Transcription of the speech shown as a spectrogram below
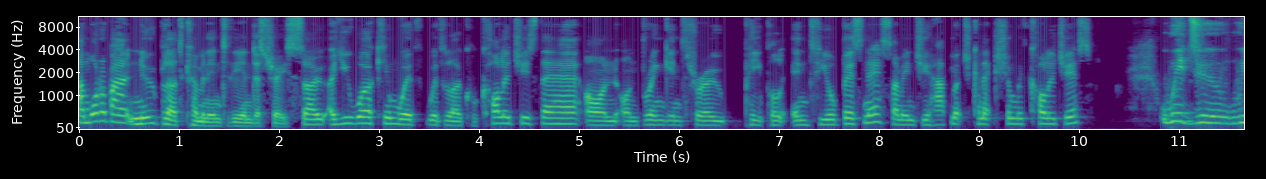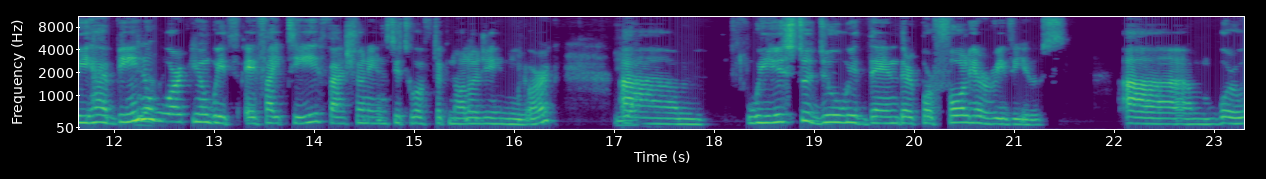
And what about new blood coming into the industry? So, are you working with with local colleges there on on bringing through people into your business? I mean, do you have much connection with colleges? We do. We have been yeah. working with FIT, Fashion Institute of Technology in New York. Yeah. Um, we used to do with them their portfolio reviews. Um, we're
